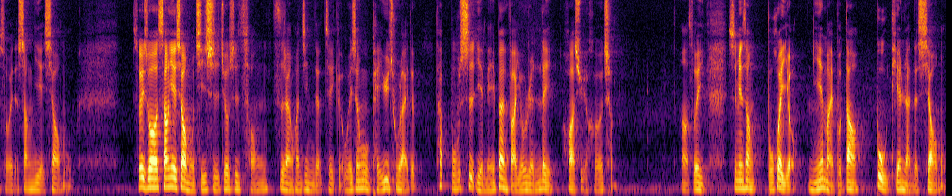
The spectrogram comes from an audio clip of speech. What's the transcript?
所谓的商业酵母。所以说，商业酵母其实就是从自然环境的这个微生物培育出来的，它不是也没办法由人类化学合成。啊，所以市面上不会有，你也买不到不天然的酵母。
